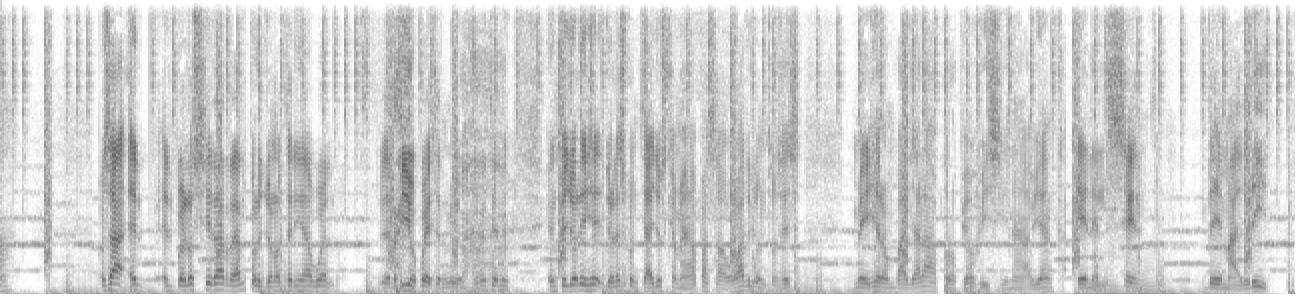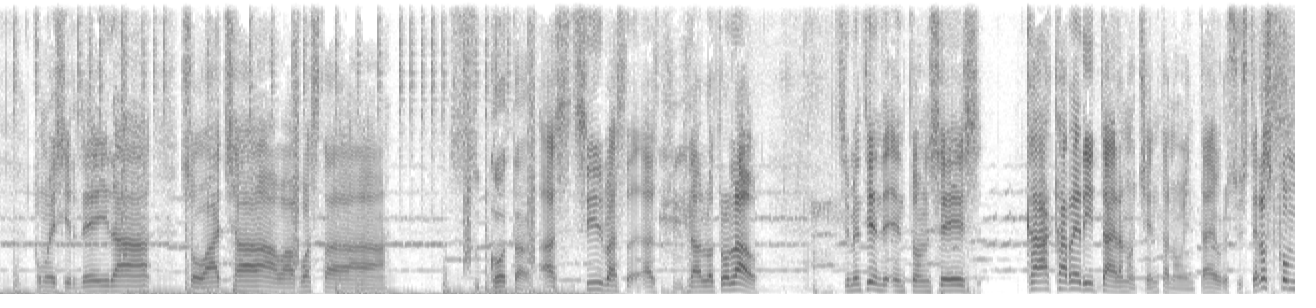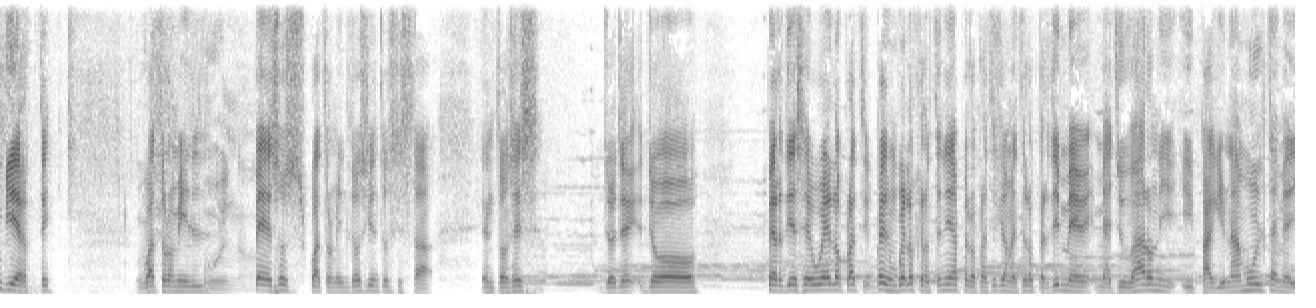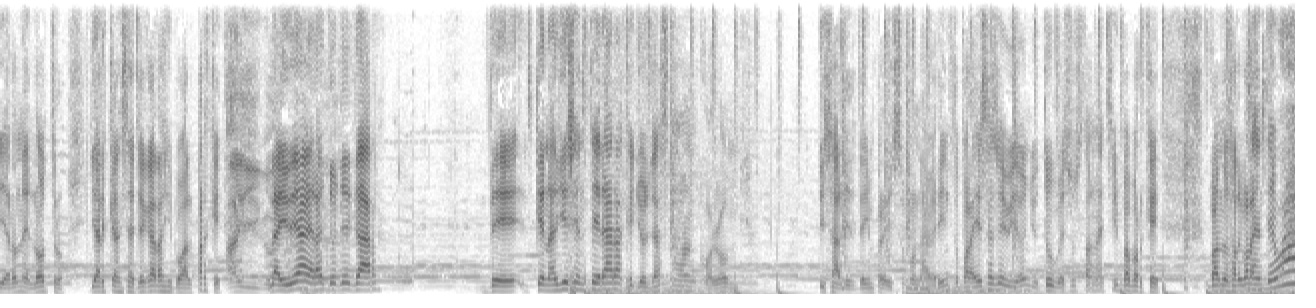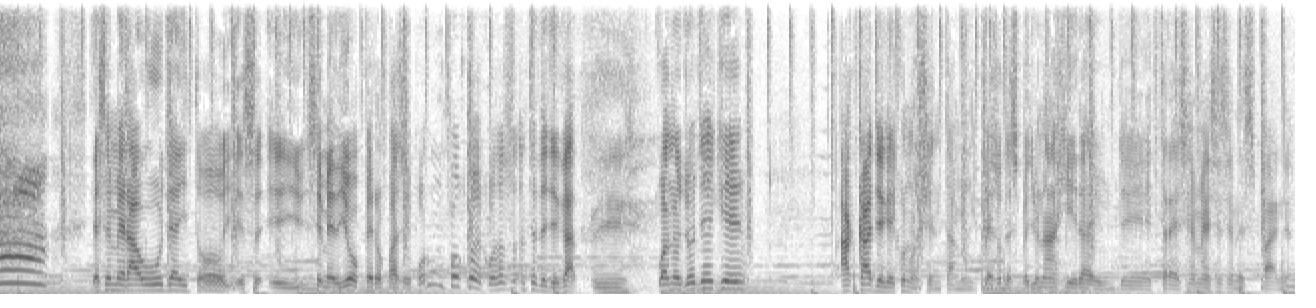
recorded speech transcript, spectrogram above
O sea, el, el vuelo sí era real, pero yo no tenía vuelo. El mío, pues, el mío. ¿sí me entiendes? Entonces yo, le dije, yo les conté a ellos que me había pasado algo. Entonces me dijeron, vaya a la propia oficina de Bianca, en el centro de Madrid. Como decir, de ir a Soacha abajo hasta. Su cota. as- sí, hasta, hasta al otro lado. ¿Sí me entiende? Entonces, cada carrerita eran 80, 90 euros. Si usted los convierte, 4 mil Uy, no. pesos, 4.200 que está. Entonces, yo, yo perdí ese vuelo, pues un vuelo que no tenía, pero prácticamente lo perdí. Me, me ayudaron y, y pagué una multa y me dieron el otro. Y alcancé a llegar a Hippo al Parque. Ay, La idea era yo llegar, de que nadie se enterara que yo ya estaba en Colombia. Y salir de imprevisto con laberinto. Para ahí está ese video en YouTube. Eso está una chimba porque cuando salgo la gente, ¡guau! Ya se me bulla y todo. Y, se me dio, pero pasé por un poco de cosas antes de llegar. Y Cuando yo llegué acá, llegué con 80 mil pesos después de una gira de, de 13 meses en España.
